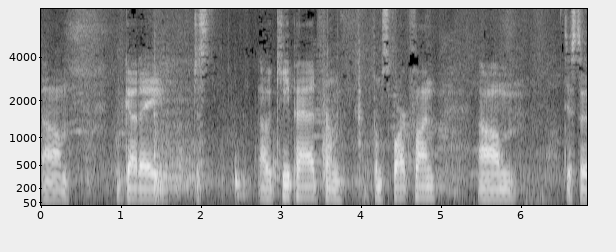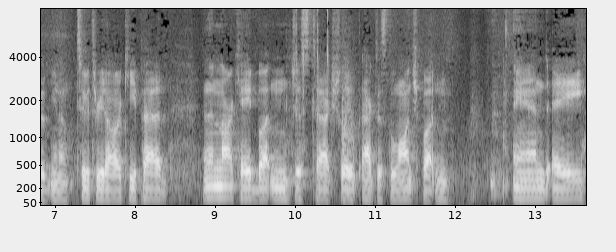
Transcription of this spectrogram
Um, we've got a just a keypad from from SparkFun, um, just a you know two three dollar keypad, and then an arcade button just to actually act as the launch button, and a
